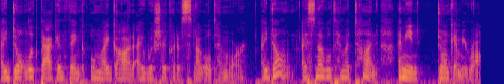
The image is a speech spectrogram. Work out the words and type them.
I don't look back and think, oh my God, I wish I could have snuggled him more. I don't. I snuggled him a ton. I mean, don't get me wrong.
